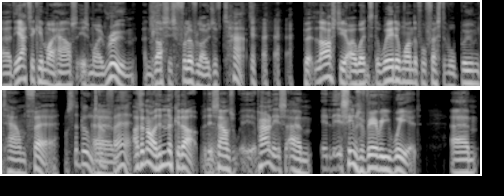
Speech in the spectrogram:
uh, the attic in my house is my room, and thus is full of loads of tat. but last year I went to the weird and wonderful festival Boomtown Fair. What's the Boomtown Um, Fair? I don't know. I didn't look it up, but Oh. it sounds apparently it's um it, it seems very weird. Um,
